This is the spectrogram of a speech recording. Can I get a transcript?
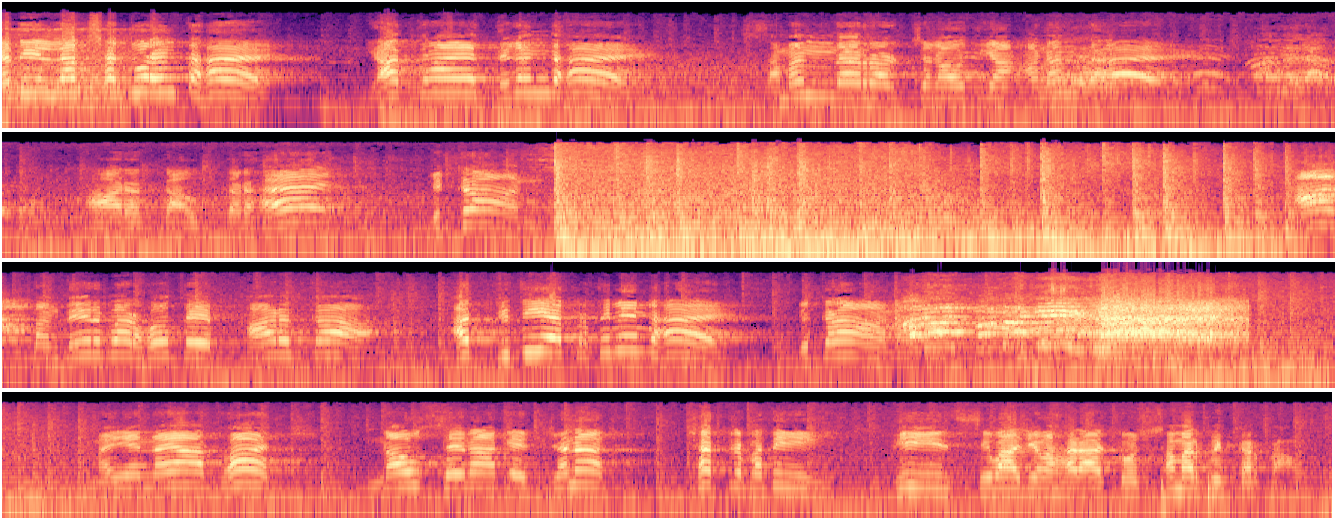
लक्ष्य दुरंत है यात्राएँ दिगंत है समंदर और चुनौतियाँ अनंत है। भारत का उत्तर है विक्रांत। आत्मनिर्भर होते भारत का अद्वितीय प्रतिबिंब है विक्रांत। मैं ये नया ध्वज नौसेना के जनक छत्रपति वीर शिवाजी महाराज को समर्पित करता हूँ।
